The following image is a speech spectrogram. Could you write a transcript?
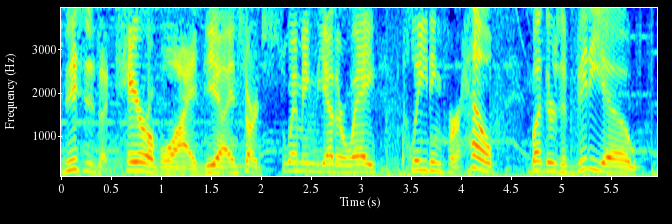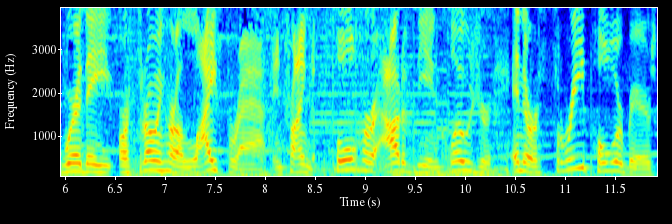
this is a terrible idea," and started swimming the other way, pleading for help. But there's a video where they are throwing her a life raft and trying to pull her out of the enclosure, and there are three polar bears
